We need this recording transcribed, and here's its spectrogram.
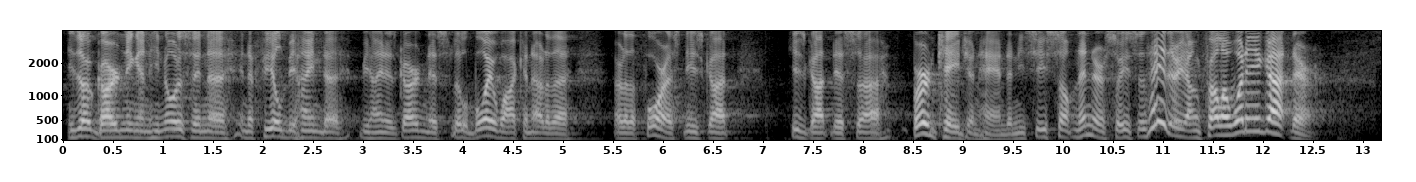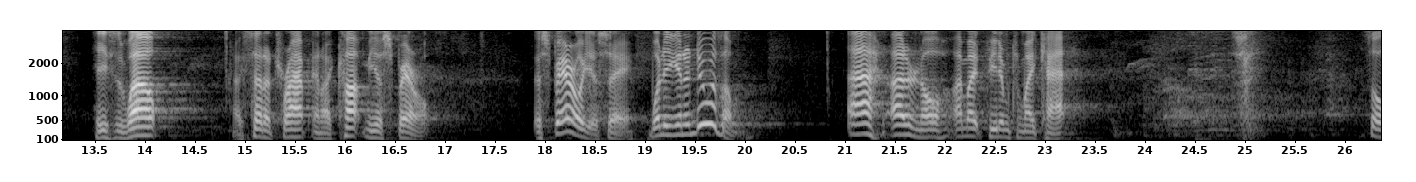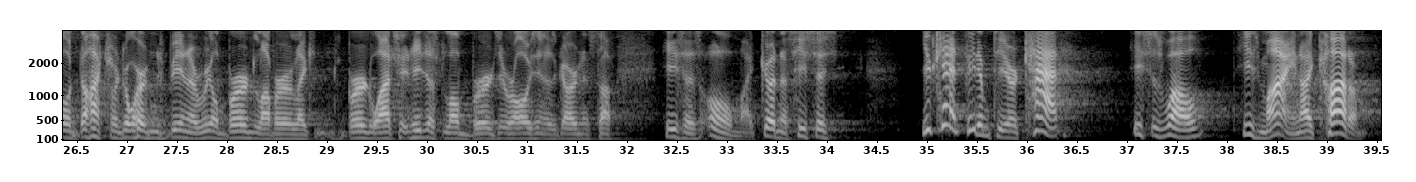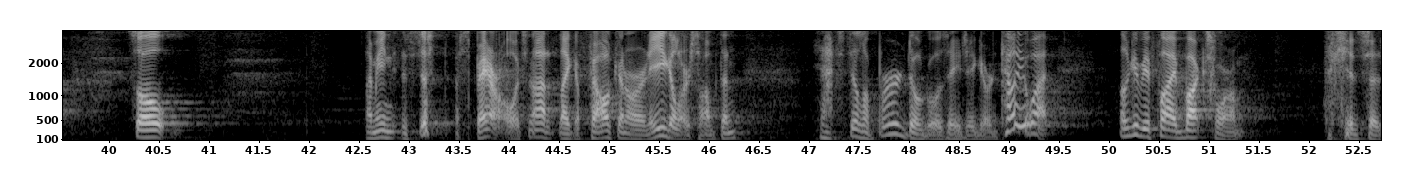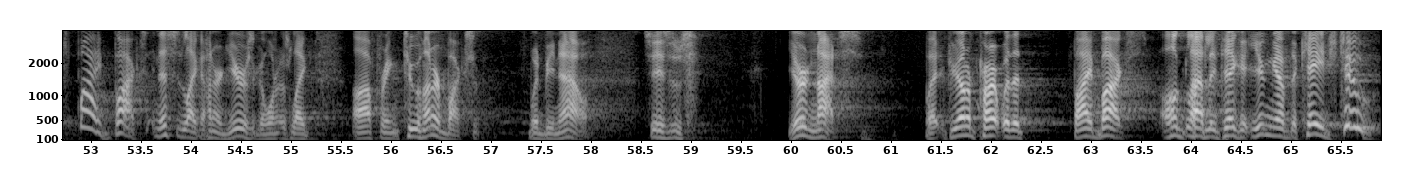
he's out gardening and he noticed in a, in a field behind, uh, behind his garden this little boy walking out of the, out of the forest and he's got, he's got this uh, bird cage in hand and he sees something in there. So he says, hey there, young fellow, what do you got there? He says, well, I set a trap and I caught me a sparrow. A sparrow, you say. What are you going to do with them? Ah, I don't know. I might feed them to my cat. So Dr. Gordon, being a real bird lover, like bird watching, he just loved birds. They were always in his garden and stuff. He says, oh my goodness. He says, you can't feed him to your cat. He says, well, he's mine. I caught him. So I mean, it's just a sparrow. It's not like a falcon or an eagle or something. Yeah, it's still a bird, though, goes A.J. Gordon. Tell you what, I'll give you five bucks for him. The kid says, Five bucks? And this is like 100 years ago when it was like offering 200 bucks would be now. So he says, You're nuts. But if you want to part with it, five bucks, I'll gladly take it. You can have the cage too.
